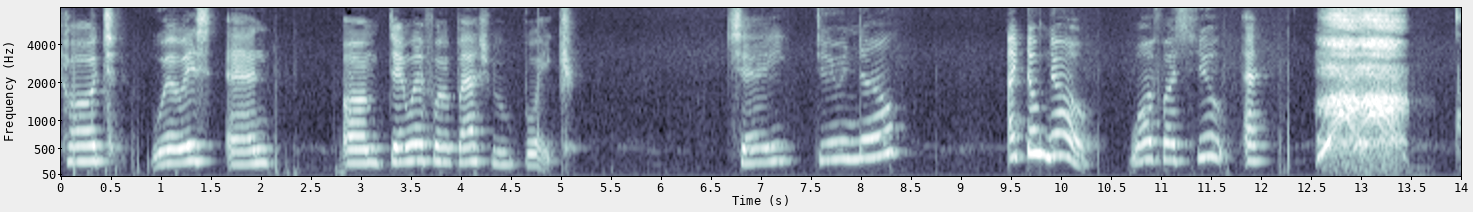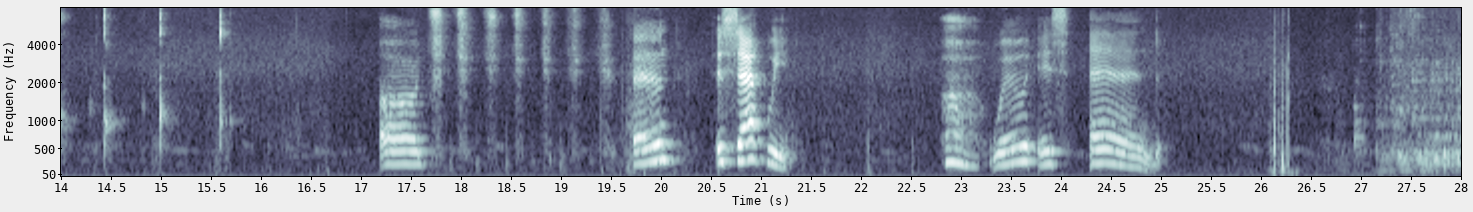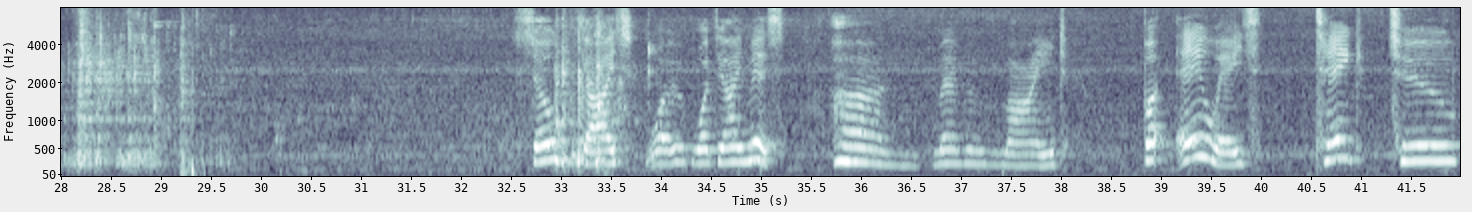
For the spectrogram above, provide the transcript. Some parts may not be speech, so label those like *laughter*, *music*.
Todd, Willis, and um, they went for a bathroom break. Jay, do you know? I don't know. What was you and *gasps* uh, and exactly. *sighs* Where is and? So guys, what what did I miss? Ah, never mind. But anyways, take two.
